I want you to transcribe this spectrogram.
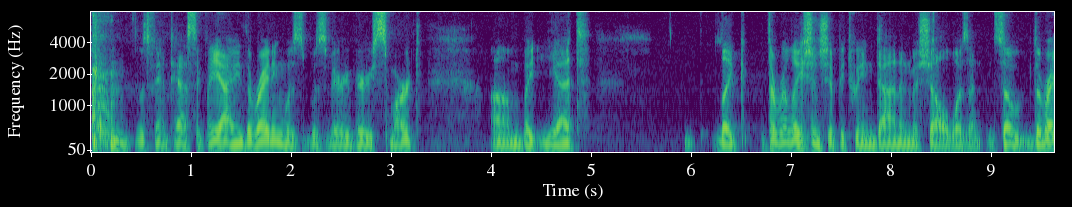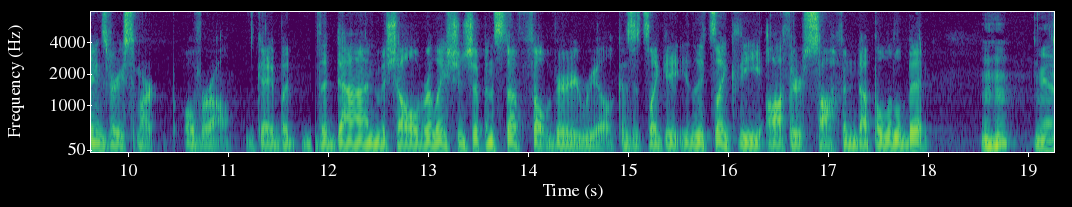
was fantastic. But yeah, I mean, the writing was was very very smart, um, but yet like the relationship between Don and Michelle wasn't so the writing's very smart overall. Okay, but the Don Michelle relationship and stuff felt very real because it's like it, it's like the author softened up a little bit. Mm-hmm. Yeah.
